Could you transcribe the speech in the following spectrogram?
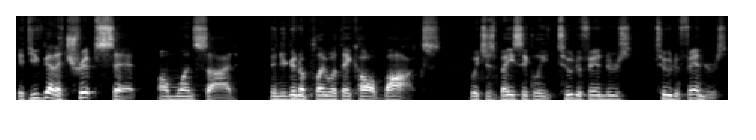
if you've got a trip set on one side then you're going to play what they call box, which is basically two defenders, two defenders.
